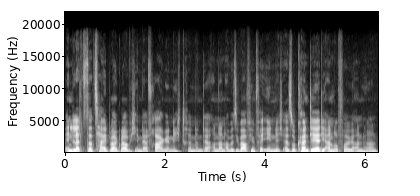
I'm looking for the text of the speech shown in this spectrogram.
in letzter Zeit war, glaube ich, in der Frage nicht drin, in der anderen. Aber sie war auf jeden Fall ähnlich. Also könnt ihr ja die andere Folge anhören.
